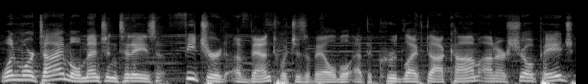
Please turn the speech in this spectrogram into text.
One more time, we'll mention today's featured event, which is available at thecrudelife.com on our show page.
